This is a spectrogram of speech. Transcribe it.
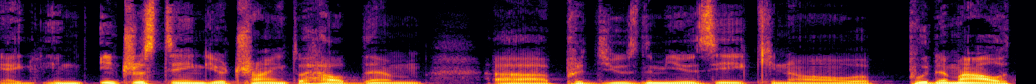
uh, interesting you're trying to help them uh, produce the music you know put them out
